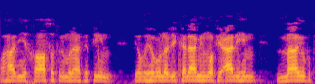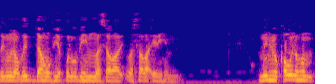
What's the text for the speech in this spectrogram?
وهذه خاصة المنافقين يظهرون بكلامهم وفعالهم ما يبطلون ضده في قلوبهم وسرائرهم. منه قولهم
